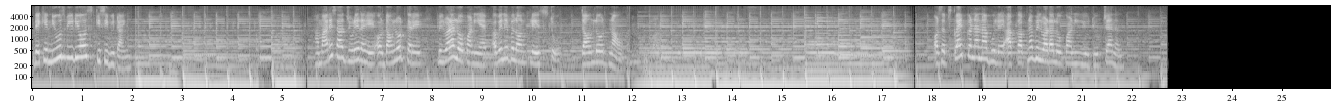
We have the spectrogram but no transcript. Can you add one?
देखें न्यूज़ वीडियोस किसी भी टाइम हमारे साथ जुड़े रहे और डाउनलोड करें Bhilwara Lokvani app available on play store download now और सब्सक्राइब करना ना भूले आपका अपना बिलवाड़ा लोकवाणी यूट्यूब चैनल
